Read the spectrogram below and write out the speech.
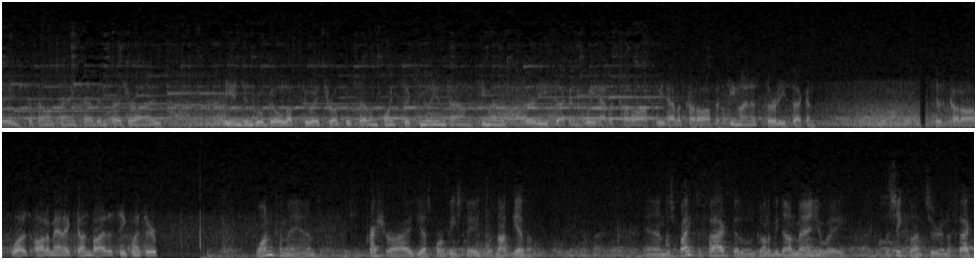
Stage propellant tanks have been pressurized. The engines will build up to a thrust of 7.6 million pounds. T-minus 30 seconds. We have a cutoff. We have a cutoff at T-minus 30 seconds. This cutoff was automatic, done by the sequencer. One command, pressurized the S4B stage, was not given. And despite the fact that it was going to be done manually, the sequencer, in effect,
